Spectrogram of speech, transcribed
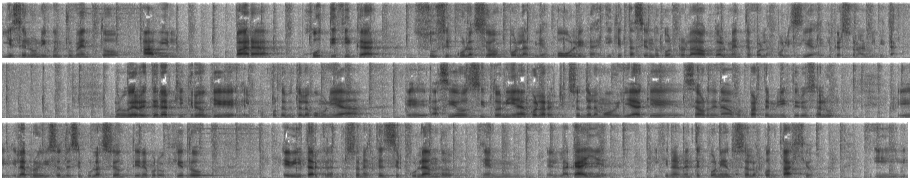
y es el único instrumento hábil para justificar su circulación por las vías públicas y que está siendo controlado actualmente por las policías y personal militar. Bueno, voy a reiterar que creo que el comportamiento de la comunidad eh, ha sido en sintonía con la restricción de la movilidad que se ha ordenado por parte del Ministerio de Salud. Eh, la prohibición de circulación tiene por objeto evitar que las personas estén circulando en, en la calle y finalmente exponiéndose a los contagios y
